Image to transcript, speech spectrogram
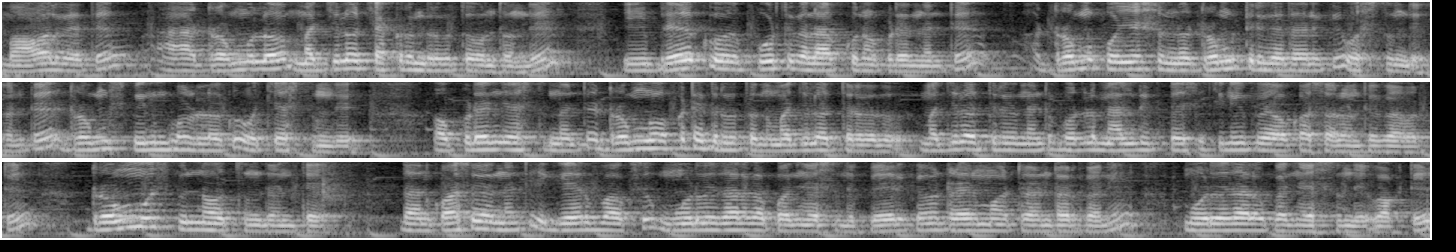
మామూలుగా అయితే ఆ డ్రమ్ములో మధ్యలో చక్రం తిరుగుతూ ఉంటుంది. ఈ బ్రేక్ పూర్తిగా లాక్కున్నప్పుడు ఏంటంటే డ్రమ్ పొజిషన్లో డ్రమ్ తిరిగేదానికి వస్తుంది. అంటే డ్రమ్ స్పిన్ మోడ్లోకి వచ్చేస్తుంది. అప్పుడు ఏం చేస్తుందంటే డ్రమ్ ఒక్కటే తిరుగుతుంది. మధ్యలో తిరగదు. మధ్యలో తిరిగిందంటే గొడ్లు మెల్ల తిప్పేసి చినిగిపోయే అవకాశాలు ఉంటాయి కాబట్టి డ్రమ్ స్పిన్ అవుతుంది అంతే. దానికోసం ఏంటంటే ఈ గేర్ బాక్స్ మూడు విధాలుగా పనిచేస్తుంది. పేరుకేమో డ్రైన్ మోటార్ అంటారు కానీ మూడు విధాలుగా పనిచేస్తుంది. ఒకటి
